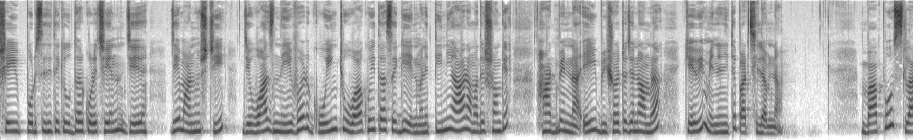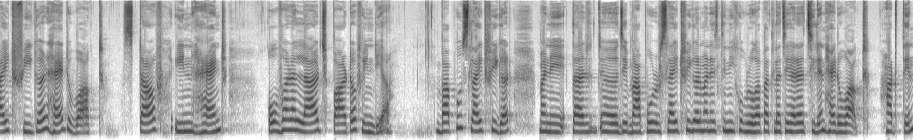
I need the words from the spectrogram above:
সেই পরিস্থিতি থেকে উদ্ধার করেছেন যে যে মানুষটি যে was never going to walk with us again মানে তিনি আর আমাদের সঙ্গে হাঁটবেন না। এই বিষয়টা যেন আমরা কেউই মেনে নিতে পারছিলাম না। Bapu slight figure had walked staff in hand over a large part of India বাপুর স্লাইড ফিগার মানে তার যে বাপুর স্লাইড ফিগার মানে তিনি খুব রোগা পাতলা চেহারা ছিলেন হ্যাড ওয়ার্কড হাঁটতেন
